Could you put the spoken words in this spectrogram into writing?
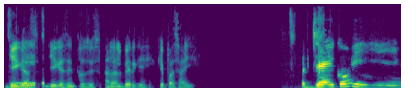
Llegas, llegas entonces al albergue, ¿qué pasa ahí? Llego y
